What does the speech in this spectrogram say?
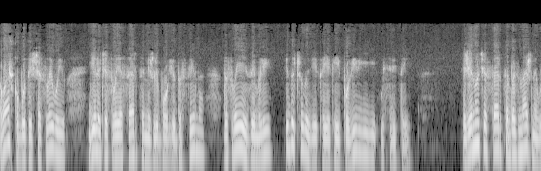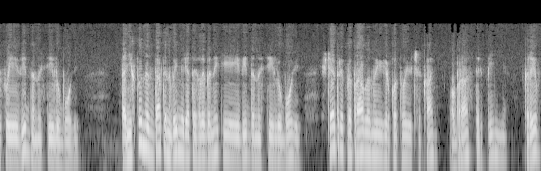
Важко бути щасливою, ділячи своє серце між любов'ю до сина, до своєї землі і до чоловіка, який повів її у світи. Жіноче серце безмежне у своїй відданості і любові, та ніхто не здатен виміряти глибини тієї відданості і любові, щедри приправленою гіркотою чекань, образ, терпіння, кривд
